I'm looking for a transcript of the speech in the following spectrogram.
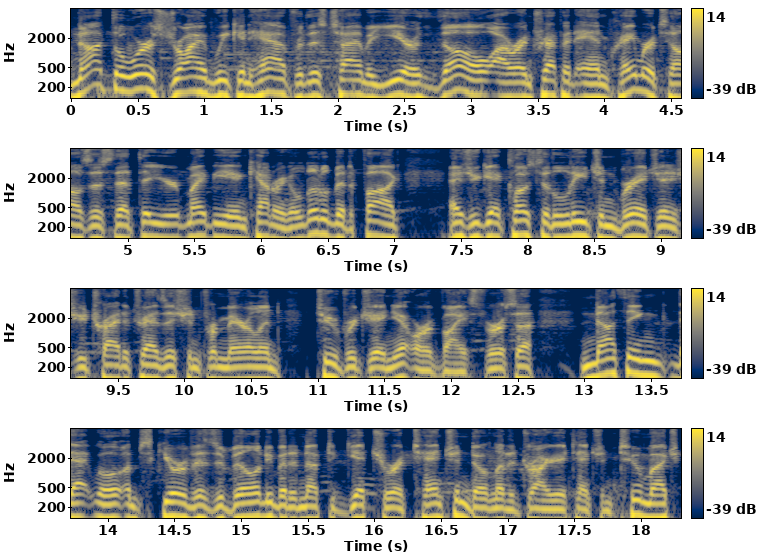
Not the worst drive we can have for this time of year, though our intrepid Ann Kramer tells us that you might be encountering a little bit of fog as you get close to the Legion Bridge as you try to transition from Maryland to Virginia or vice versa. Nothing that will obscure visibility, but enough to get your attention. Don't let it draw your attention too much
